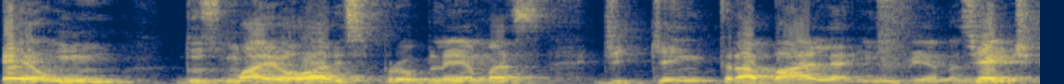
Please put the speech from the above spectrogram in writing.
é um dos maiores problemas de quem trabalha em vendas. Gente,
